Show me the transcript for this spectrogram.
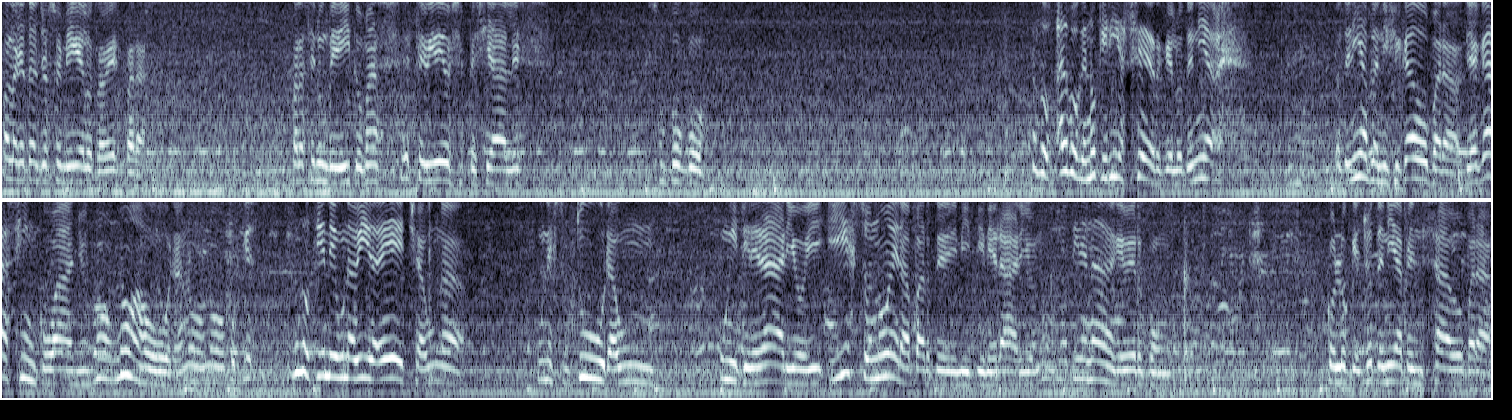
Hola, ¿qué tal? Yo soy Miguel otra vez para, para hacer un videito más. Este video es especial, es, es un poco... Algo, que no quería hacer, que lo tenía, lo tenía planificado para de acá a cinco años, no, no ahora, no, no, porque uno tiene una vida hecha, una, una estructura, un, un itinerario, y, y, esto no era parte de mi itinerario, no, no tiene nada que ver con, con lo que yo tenía pensado para,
